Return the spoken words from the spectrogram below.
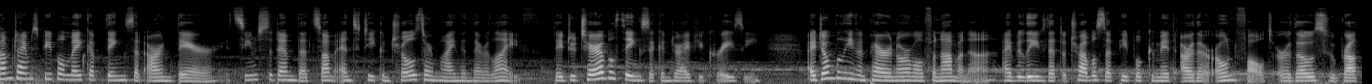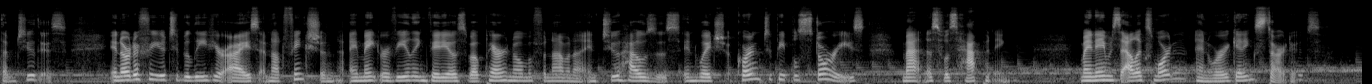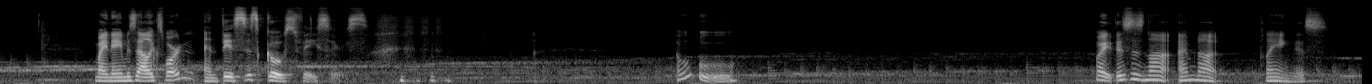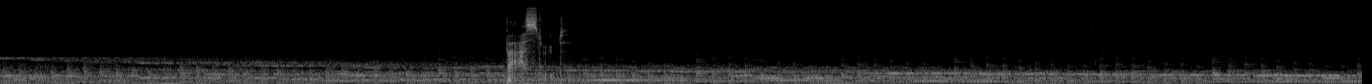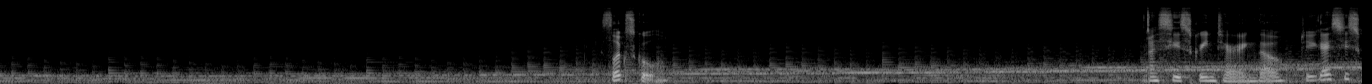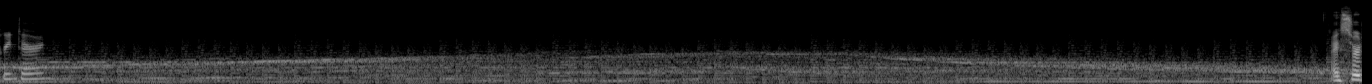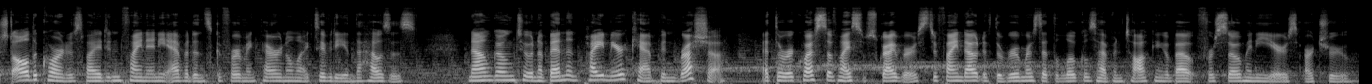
Sometimes people make up things that aren't there. It seems to them that some entity controls their mind and their life. They do terrible things that can drive you crazy. I don't believe in paranormal phenomena. I believe that the troubles that people commit are their own fault or those who brought them to this. In order for you to believe your eyes and not fiction, I made revealing videos about paranormal phenomena in two houses in which, according to people's stories, madness was happening. My name is Alex Morton, and we're getting started. My name is Alex Morton, and this is Ghostfacers. oh. Wait, this is not. I'm not playing this. Bastard. Looks cool. I see screen tearing though. Do you guys see screen tearing? I searched all the corners, but I didn't find any evidence confirming paranormal activity in the houses. Now I'm going to an abandoned pioneer camp in Russia at the request of my subscribers to find out if the rumors that the locals have been talking about for so many years are true.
